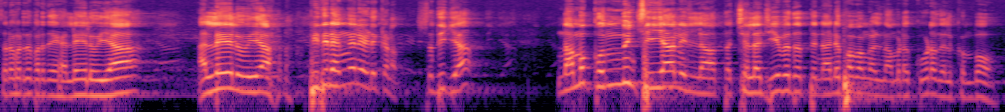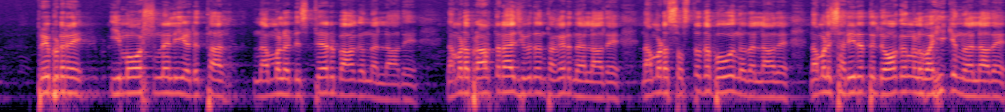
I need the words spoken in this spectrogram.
സ്വരമൃത്തി പറഞ്ഞേ അല്ലേ ലൂയാ അല്ലേ ലൂയാ ഇതിനെങ്ങനെ എടുക്കണം? ശ്രദ്ധിക്കുക. നമുക്കൊന്നും ചെയ്യാനില്ലാത്ത ചില ജീവിതത്തിന്റെ അനുഭവങ്ങൾ നമ്മുടെ കൂടെ നിൽക്കുമ്പോൾ പ്രിയപ്പെട്ടവരെ ഇമോഷണലി എടുത്താൽ നമ്മൾ ഡിസ്റ്റർബ് ആകുന്നല്ലാതെ നമ്മുടെ പ്രാർത്ഥനാ ജീവിതം തകരുന്നതല്ലാതെ നമ്മുടെ സ്വസ്ഥത പോകുന്നതല്ലാതെ നമ്മുടെ ശരീരത്തിൽ രോഗങ്ങൾ വഹിക്കുന്നതല്ലാതെ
